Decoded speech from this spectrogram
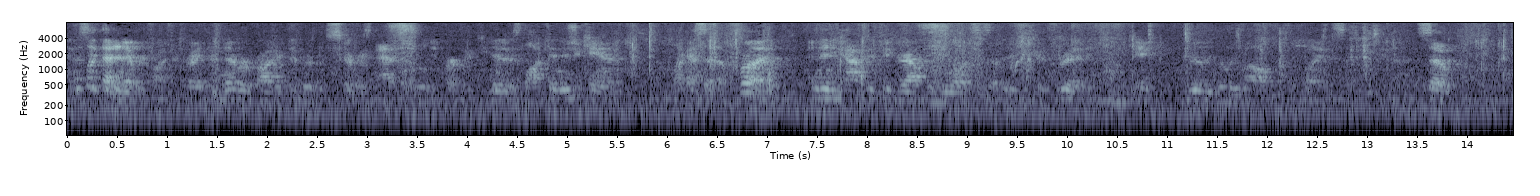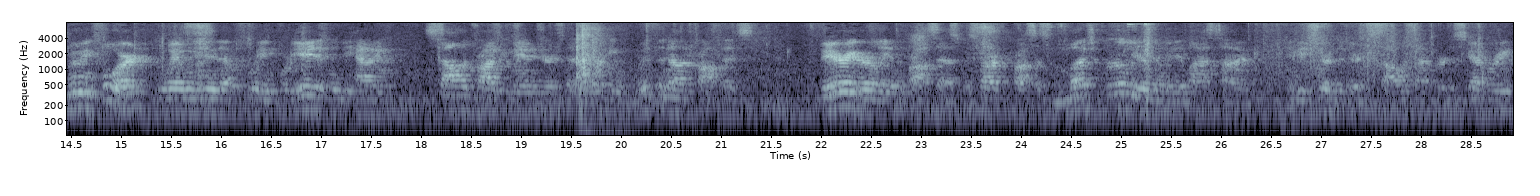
And it's like that in every project, right? There's never a project that where the discovery is absolutely perfect. You get it as locked in as you can, like I said up front, and then you have to figure out the nuances of it as you go through it and communicate really, really well with the clients. So moving forward, the way we do that with 48 and 48 is we'll be having solid project managers that are working with the nonprofits very early in the process. We start the process much earlier than we did last time and be sure that there's a solid time for discovery,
